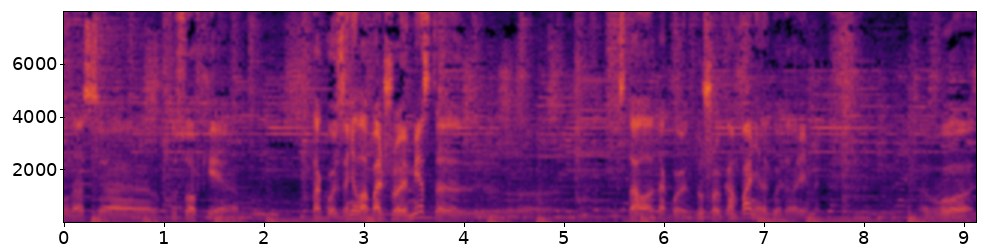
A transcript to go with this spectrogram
у нас э, в тусовке такой заняла большое место, э, стала такой душой компании на какое-то время. Вот.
